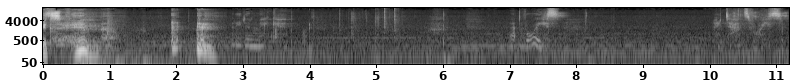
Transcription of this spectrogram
It's him. But he didn't make it. That voice. My dad's voice.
